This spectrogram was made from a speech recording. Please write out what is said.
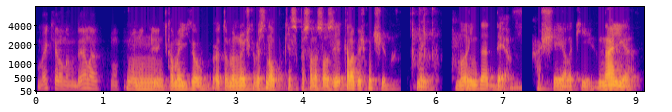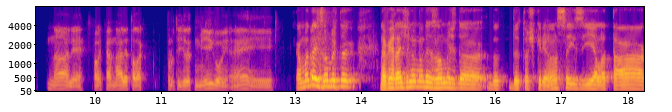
como é que era o nome dela? Não, não. Hum, calma aí que eu, eu também não lembro de cabeça não, porque essa pessoa é sozinha que ela veio contigo. Calma aí. Mãe da Dev. Achei ela aqui. Nália. Nália, é. Fala que a Nália tá lá protegida comigo, é, e É uma Tá das amas da. Na verdade, ela é uma das amas da, da, das tuas crianças e ela tá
